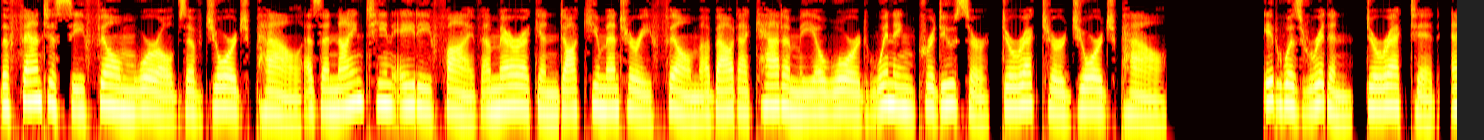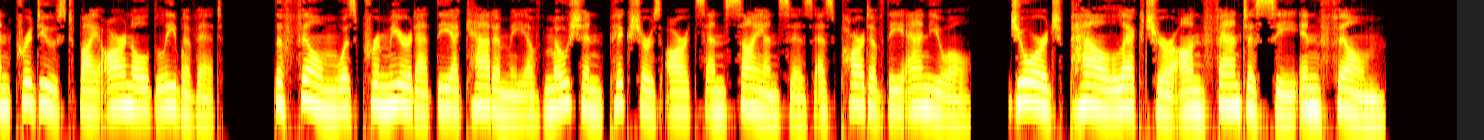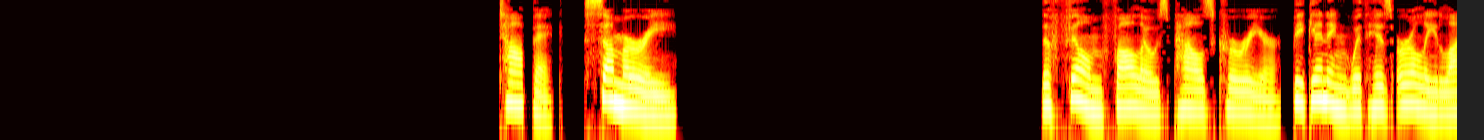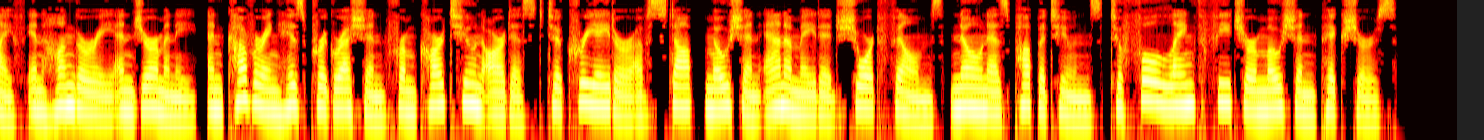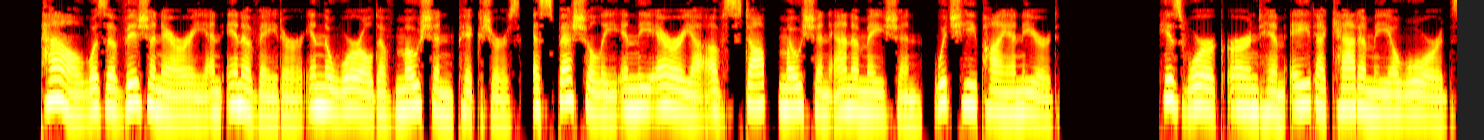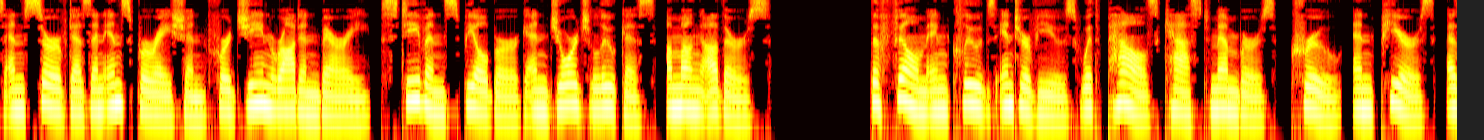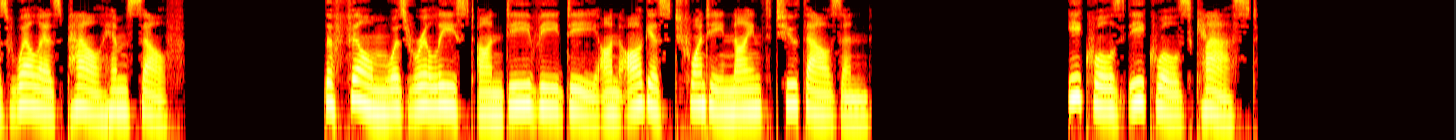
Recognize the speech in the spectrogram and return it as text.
The Fantasy Film Worlds of George Pal is a 1985 American documentary film about Academy Award-winning producer, director George Pal. It was written, directed, and produced by Arnold Leibovit. The film was premiered at the Academy of Motion Pictures Arts and Sciences as part of the annual, "'George Pal Lecture on Fantasy in Film' Topic Summary The film follows Pal's career, beginning with his early life in Hungary and Germany, and covering his progression from cartoon artist to creator of stop-motion animated short films known as Puppetoons to full-length feature motion pictures. Pal was a visionary and innovator in the world of motion pictures, especially in the area of stop-motion animation, which he pioneered. His work earned him eight Academy Awards and served as an inspiration for Gene Roddenberry, Steven Spielberg and George Lucas, among others. The film includes interviews with PAL's cast members, crew, and peers, as well as PAL himself. The film was released on DVD on August 29, 2000. Cast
